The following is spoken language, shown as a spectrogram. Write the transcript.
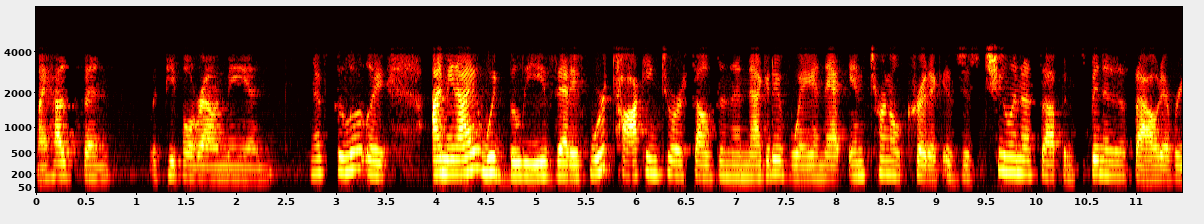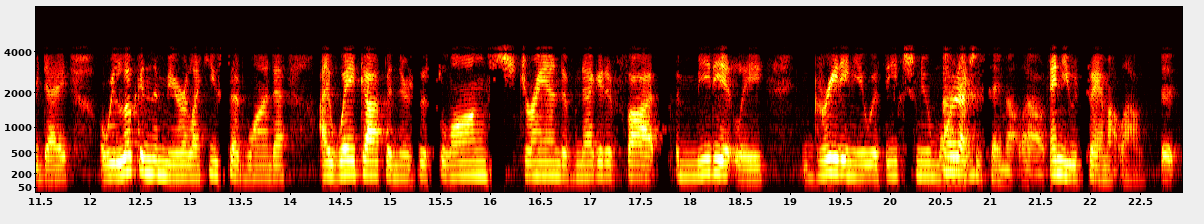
my husband, with people around me, and Absolutely. I mean, I would believe that if we're talking to ourselves in a negative way and that internal critic is just chewing us up and spinning us out every day, or we look in the mirror, like you said, Wanda, I wake up and there's this long strand of negative thoughts immediately greeting you with each new morning. I would actually say them out loud. and you would say them out loud. It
